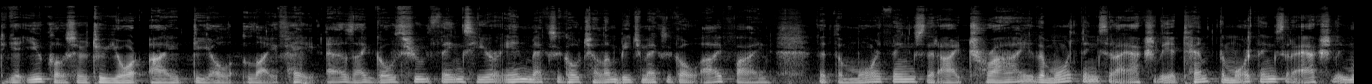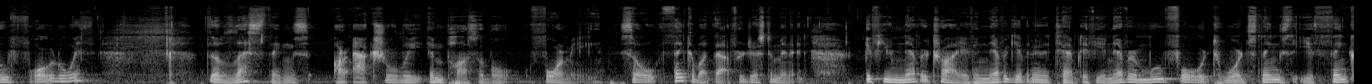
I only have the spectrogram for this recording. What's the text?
to get you closer to your ideal life. Hey, as I go through things here in Mexico, Chelem Beach, Mexico, I find that the more things that I try, the more things that I actually attempt, the more things that I actually move forward with, the less things are actually impossible for me. So think about that for just a minute. If you never try, if you never give it an attempt, if you never move forward towards things that you think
